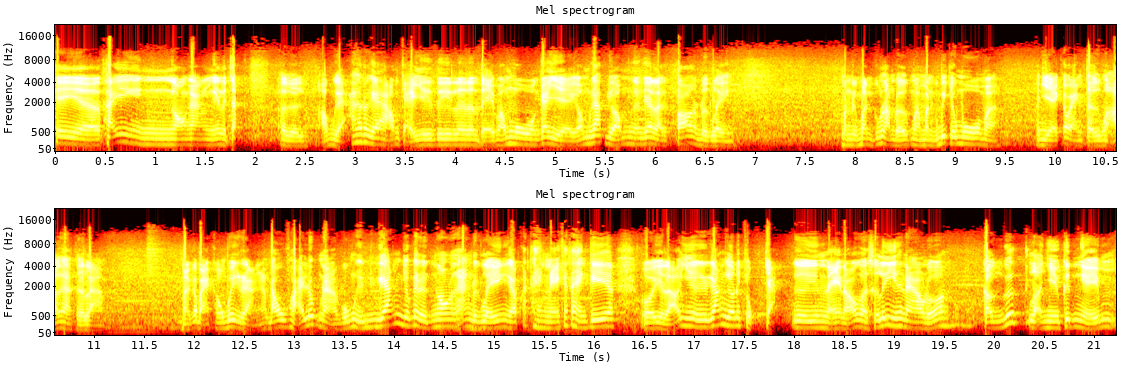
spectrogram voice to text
cái ờ, thấy ngon ăn, nghĩa là chắc ừ ông gã nó ra ông chạy đi lên tiệm ông mua cái về ông gấp vô ông cái là có được liền. Mình mình cũng làm được mà, mình cũng biết chỗ mua mà. Về các bạn tự mở ra, tự làm. Mà các bạn không biết rằng đâu phải lúc nào cũng gắn vô cái được ngon ăn được liền, gặp khách hàng này, khách hàng kia, rồi lỡ như gắn vô nó trục chặt ừ, này nọ, rồi xử lý như thế nào nữa. Cần rất là nhiều kinh nghiệm.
